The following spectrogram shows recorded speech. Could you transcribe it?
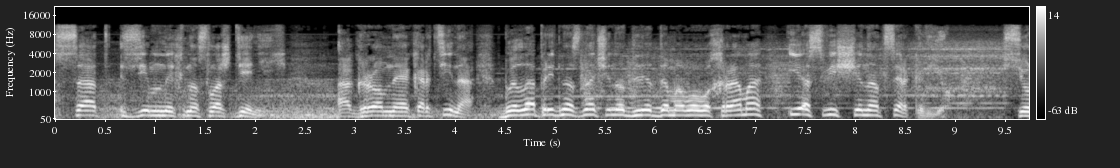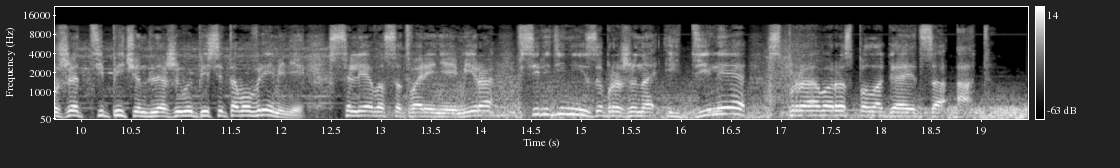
«Сад земных наслаждений». Огромная картина была предназначена для домового храма и освящена церковью. Сюжет типичен для живописи того времени. Слева сотворение мира, в середине изображена идиллия, справа располагается ад.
